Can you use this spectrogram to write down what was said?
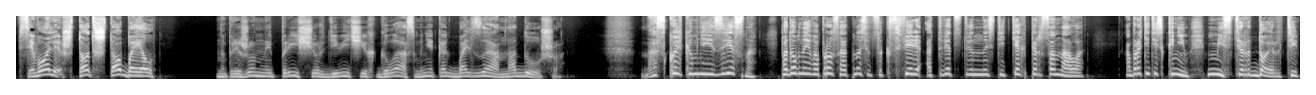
Всего лишь тот, что был. Напряженный прищур девичьих глаз мне как бальзам на душу. Насколько мне известно, подобные вопросы относятся к сфере ответственности техперсонала. Обратитесь к ним, мистер Дойерти,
